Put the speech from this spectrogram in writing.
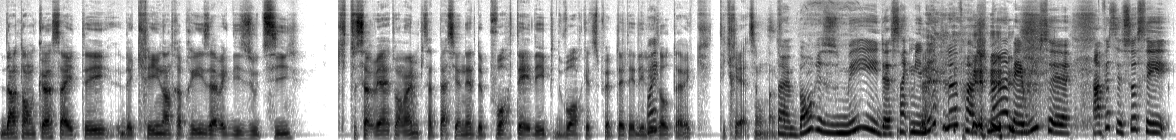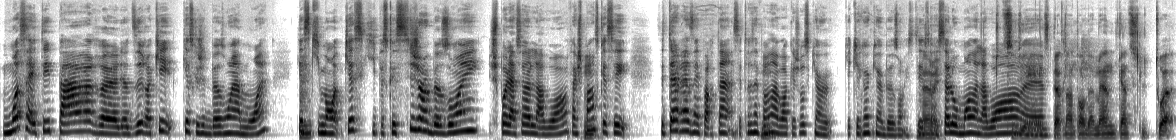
Dans ton cas, ça a été de créer une entreprise avec des outils qui te servaient à toi-même, puis ça te passionnait de pouvoir t'aider, puis de voir que tu pouvais peut-être aider Oui. les autres avec tes créations. Le C'est un bon résumé de cinq minutes, là, franchement. Mais oui, c'est- en fait, c'est ça. C'est Moi, ça a été par euh, de dire, OK, qu'est-ce que j'ai de besoin à moi? Qu'est-ce Mm. qui m'ont. Qu'est-ce qui. Parce que si j'ai un besoin, je suis pas la seule à l'avoir. Fait que je pense que c'est. C'est très important. C'est très important Mm. d'avoir quelque chose qui a y a quelqu'un qui a un besoin. C'était Ben oui. seul au monde à l'avoir, tu deviens euh, expert dans ton domaine quand tu toi,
